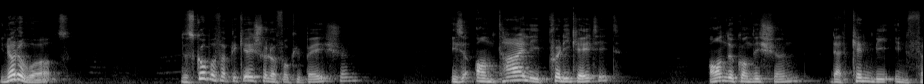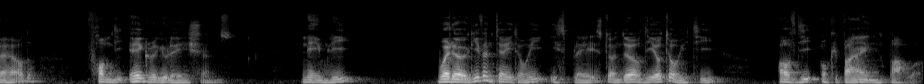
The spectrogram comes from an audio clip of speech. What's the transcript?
In other words, the scope of application of occupation is entirely predicated on the condition that can be inferred from the Hague regulations, namely, whether a given territory is placed under the authority of the occupying power.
